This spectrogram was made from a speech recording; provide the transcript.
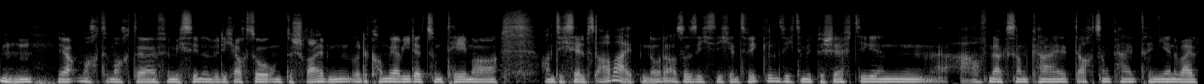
Mhm. Ja, macht, macht äh, für mich Sinn und würde ich auch so unterschreiben. Oder kommen wir ja wieder zum Thema an sich selbst arbeiten, oder? Also sich, sich entwickeln, sich damit beschäftigen, Aufmerksamkeit, Achtsamkeit trainieren, weil,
